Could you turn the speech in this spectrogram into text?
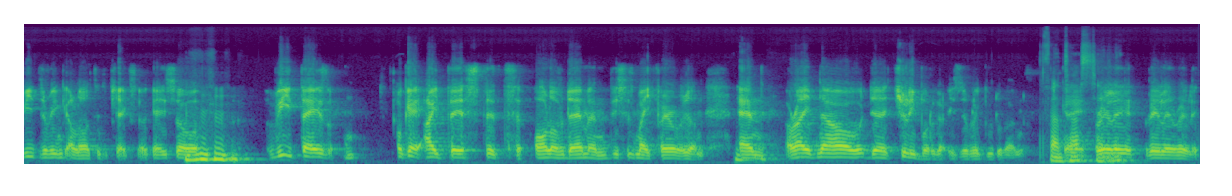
we drink a lot in Czechs. Okay, so we taste. Okay, I tasted all of them, and this is my favorite one. And right now, the chili burger is a really good one. Okay, Fantastic. Really, really, really.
